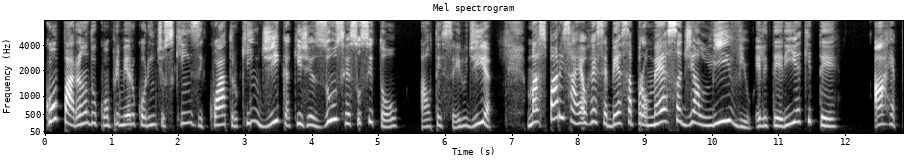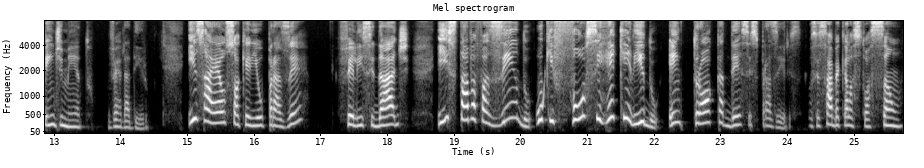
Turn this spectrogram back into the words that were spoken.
comparando com 1 Coríntios 15, 4, que indica que Jesus ressuscitou ao terceiro dia. Mas para Israel receber essa promessa de alívio, ele teria que ter arrependimento verdadeiro. Israel só queria o prazer, felicidade e estava fazendo o que fosse requerido em troca desses prazeres. Você sabe aquela situação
